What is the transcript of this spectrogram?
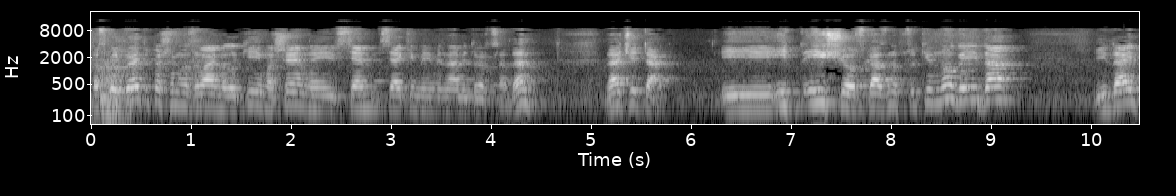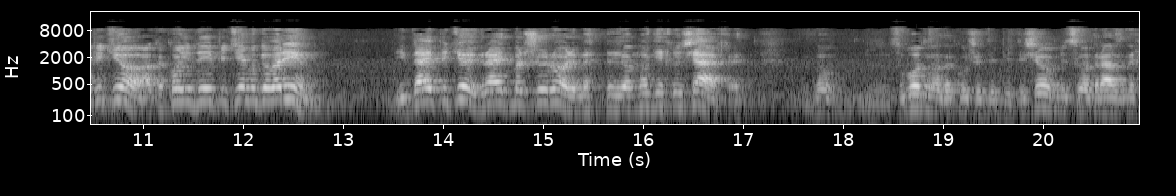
Поскольку это то, что мы называем Луки, Машем и всем, всякими именами Творца. Да? Значит так. И, и, и еще сказано в Псуке много еда. Еда и питье. О какой еде и питье мы говорим? Еда и питье играет большую роль во многих вещах. Ну, в субботу надо кушать и пить. Еще мецвод разных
